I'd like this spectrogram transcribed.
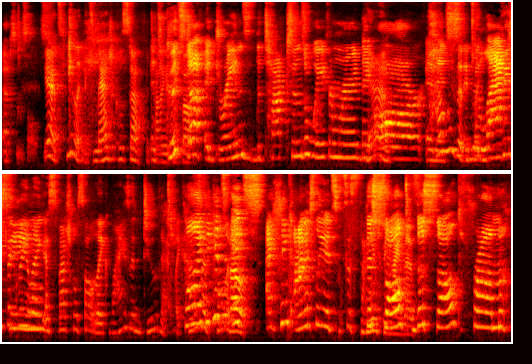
Epsom salts. Yeah, it's healing. It's magical stuff. It's good people. stuff. It drains the toxins away from where they Yeah. are, and How it's is it? It's relaxing. like basically like a special salt. Like, why does it do that? Like, how well, does I think it it's it it's. I think honestly, it's the, salt. The salt from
